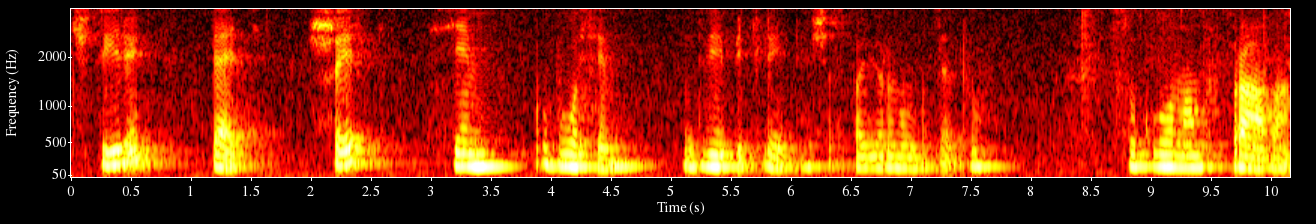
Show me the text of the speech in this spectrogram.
четыре, пять, шесть, семь, восемь. Две петли. Я сейчас поверну вот эту с уклоном вправо.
